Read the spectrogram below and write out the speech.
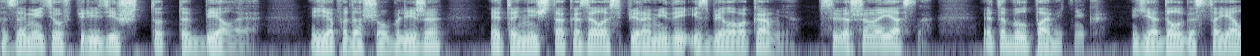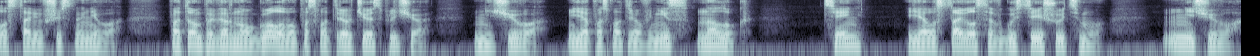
заметил впереди что-то белое. Я подошел ближе. Это нечто оказалось пирамидой из белого камня. Совершенно ясно. Это был памятник. Я долго стоял, уставившись на него. Потом повернул голову, посмотрел через плечо. Ничего. Я посмотрел вниз на луг. Тень. Я уставился в густейшую тьму. Ничего.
